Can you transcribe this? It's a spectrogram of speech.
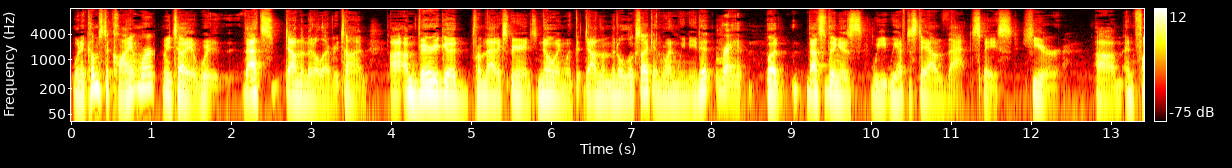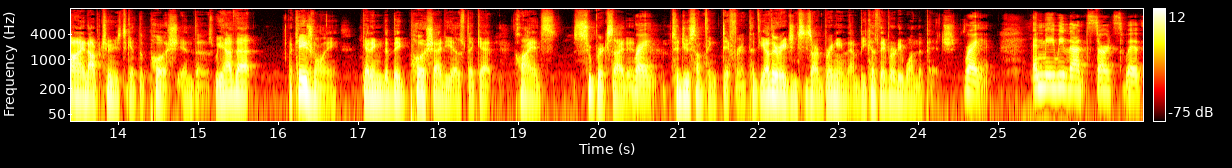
When it comes to client work, let me tell you, we're, that's down the middle every time. I, I'm very good from that experience knowing what the down the middle looks like and when we need it. Right. But that's the thing is we we have to stay out of that space here um, and find opportunities to get the push in those. We have that occasionally, getting the big push ideas that get clients super excited Right. to do something different that the other agencies aren't bringing them because they've already won the pitch. Right. And maybe that starts with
